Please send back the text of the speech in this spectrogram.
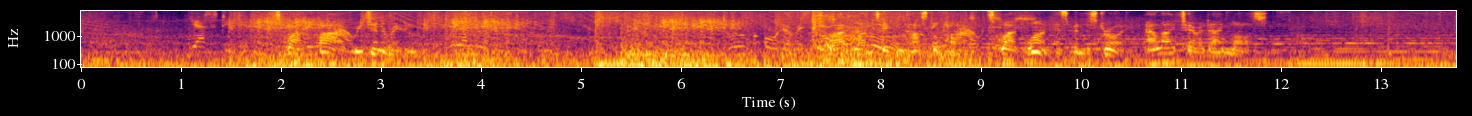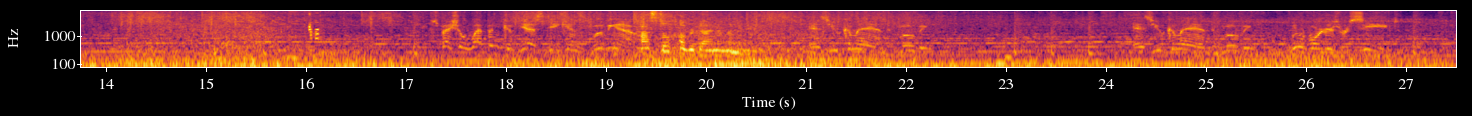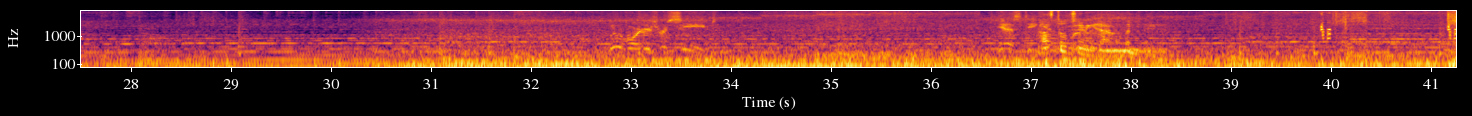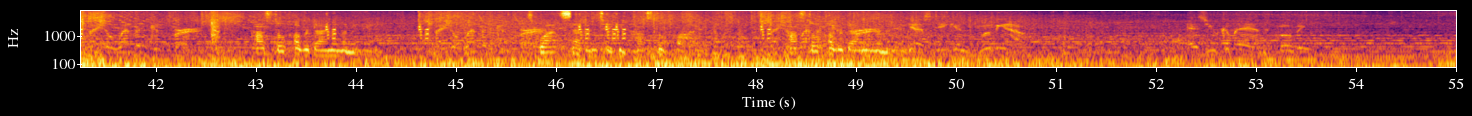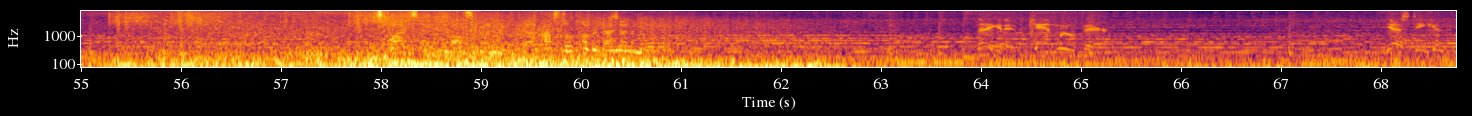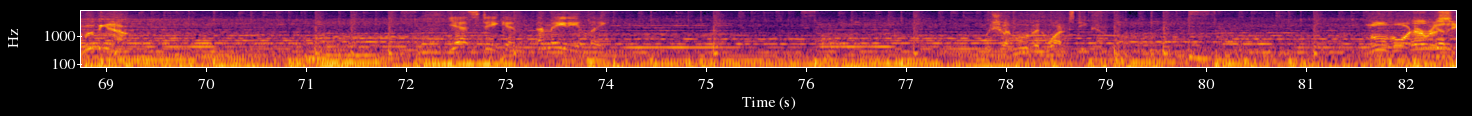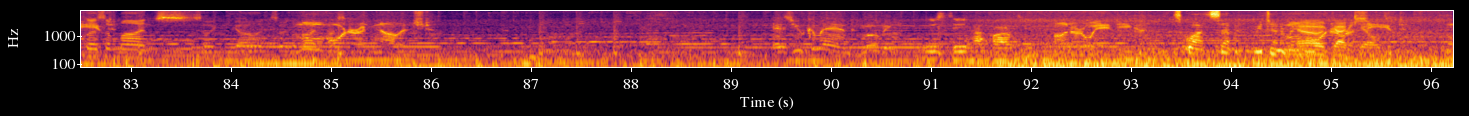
Yes, Deacon. Squad Moving 5 out. regenerating. We are moving, Deacon. Move order received. Squad 1 Move. taking hostile fire. Squad 1 has been destroyed. Allied Terradyne lost. Special weapon? Con- yes, Deacon. Moving out. Hostile Hoverdyne eliminated. As you command. Moving. As you command. Moving. Move orders received. Move orders received. Yes, Deacon. Hostile out. eliminated. Special weapon confirmed. Hostile Hoverdyne eliminated. Special weapon confirmed. Squad 7 taking hostile fire. Special hostile weapon Hoverdyne confirmed. eliminated. Yes, command. Moving. Go and through the Move order acknowledged. As you command. Moving. We still have party. On our way, Deacon. Squad 7 Move regenerating. No, order got received. killed.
